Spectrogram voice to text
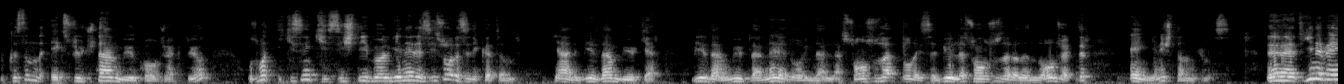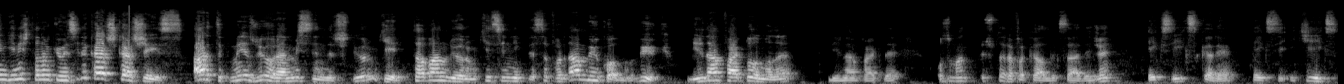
Bu kısım da eksi 3'ten büyük olacak diyor. O zaman ikisinin kesiştiği bölge neresiyse orası dikkat alınır. Yani birden büyük yer. Birden büyükler nereye doğru giderler? Sonsuza. Dolayısıyla 1 ile sonsuz aralığında olacaktır en geniş tanım kümesi. Evet yine bir en geniş tanım kümesiyle karşı karşıyayız. Artık mevzuyu öğrenmişsindir. Diyorum ki taban diyorum kesinlikle sıfırdan büyük olmalı. Büyük. Birden farklı olmalı. Birden farklı. O zaman üst tarafa kaldık sadece. Eksi x kare eksi 2x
